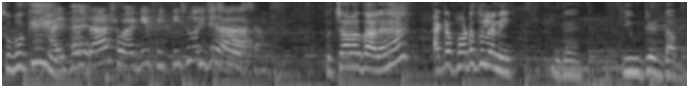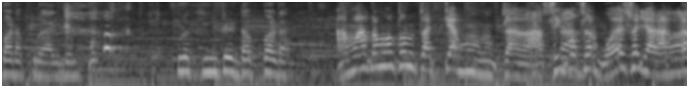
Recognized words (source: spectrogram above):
শুভ কি? তো চলো তাহলে হ্যাঁ? একটা ফটো তুলে নি। দেখ কিউটের ডাব্বাটা পুরো একদম। পুরো কিউটের ডাব্বাটা। আমার মতন চারটা আশি বছর বয়স হয়ে আর একটা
